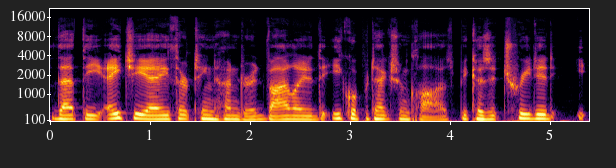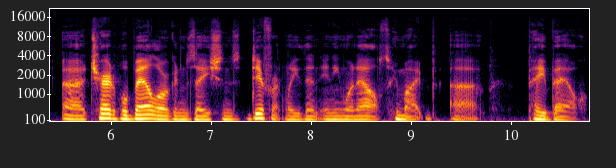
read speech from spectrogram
that the HEA 1300 violated the Equal Protection Clause because it treated uh, charitable bail organizations differently than anyone else who might uh, pay bail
